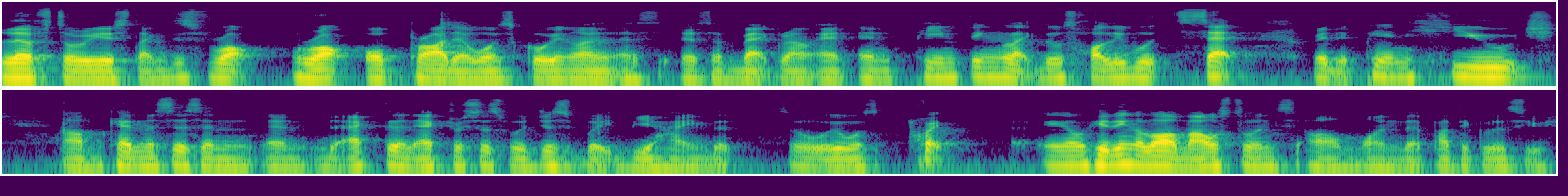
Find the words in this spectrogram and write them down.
love stories like this rock rock opera that was going on as, as a background and, and painting like those Hollywood set where they paint huge um, canvases and, and the actor and actresses were just be- behind it. So it was quite you know hitting a lot of milestones um, on that particular series.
